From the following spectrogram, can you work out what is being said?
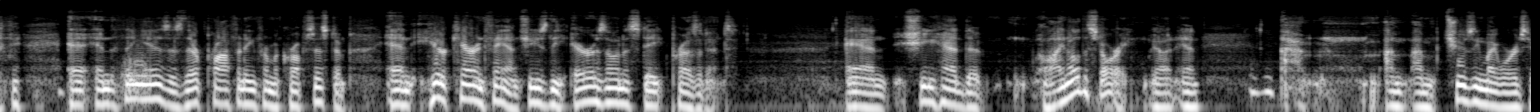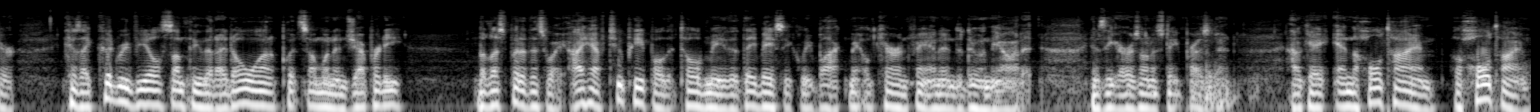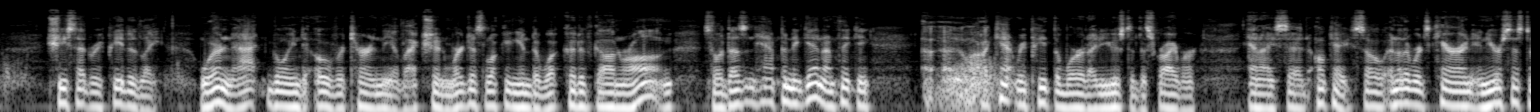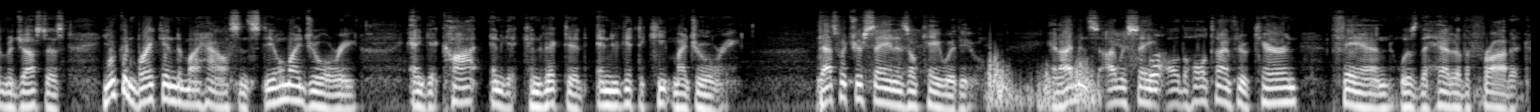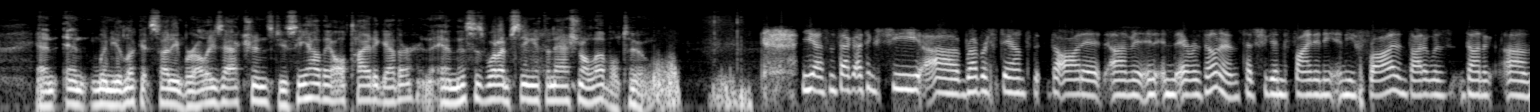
and the thing is, is they're profiting from a corrupt system. And here, Karen Fann, she's the Arizona State President, and she had to. Well, I know the story, you know, and I'm I'm choosing my words here because I could reveal something that I don't want to put someone in jeopardy. But let's put it this way: I have two people that told me that they basically blackmailed Karen Fann into doing the audit, as the Arizona State President. Okay, and the whole time, the whole time, she said repeatedly, "We're not going to overturn the election. We're just looking into what could have gone wrong, so it doesn't happen again." I'm thinking. Uh, I can't repeat the word I used to describe her. And I said, okay, so in other words, Karen, in your system of justice, you can break into my house and steal my jewelry and get caught and get convicted, and you get to keep my jewelry. That's what you're saying is okay with you. And I've been, I was saying well, all the whole time through, Karen Fann was the head of the fraud. And and when you look at Sonny Borrelli's actions, do you see how they all tie together? And, and this is what I'm seeing at the national level too. Yes, in fact, I think she uh, rubber stamped the audit um, in, in Arizona and said she didn't find any any fraud and thought it was done um,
